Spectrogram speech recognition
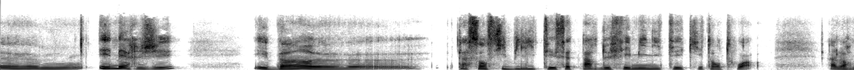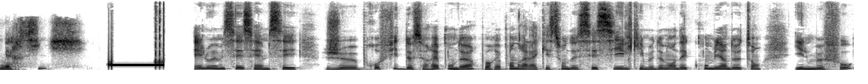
euh, émerger eh ben, euh, ta sensibilité, cette part de féminité qui est en toi. Alors merci. Hello MC, CMC, je profite de ce répondeur pour répondre à la question de Cécile qui me demandait combien de temps il me faut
